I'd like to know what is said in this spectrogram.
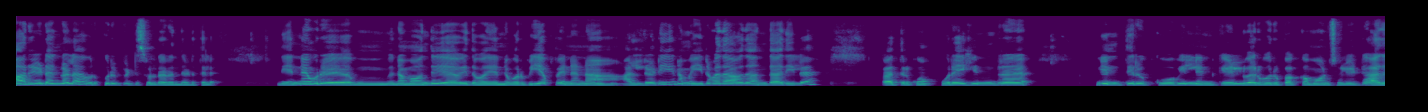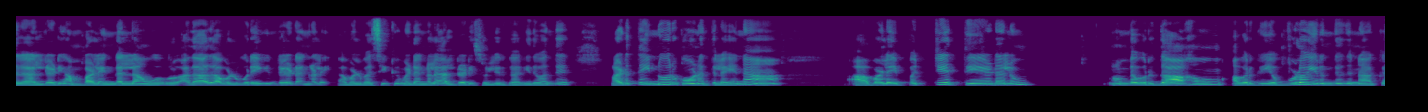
ஆறு இடங்களை அவர் குறிப்பிட்டு சொல்கிறார் அந்த இடத்துல. இது என்ன ஒரு நம்ம வந்து இது என்ன ஒரு வியப்பு என்னன்னா ஆல்ரெடி நம்ம இருபதாவது அந்தாதியில் பார்த்துருக்கோம். உரைகின்ற நின் திருக்கோவில் நின் கேழ்வர் ஒரு பக்கமோன்னு சொல்லிட்டு அதில் ஆல்ரெடி அம்பாள் எங்கெல்லாம் அதாவது அவள் உரைகின்ற இடங்களை அவள் வசிக்கும் இடங்களை ஆல்ரெடி சொல்லியிருக்கார். இது வந்து அடுத்த இன்னொரு கோணத்தில் ஏன்னா அவளை பற்றிய தேடலும் அந்த ஒரு தாகமும் அவருக்கு எவ்வளோ இருந்ததுனாக்க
